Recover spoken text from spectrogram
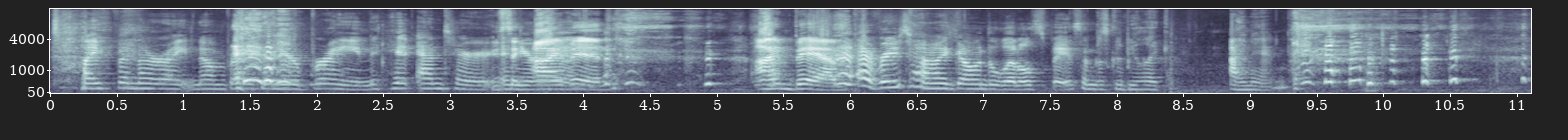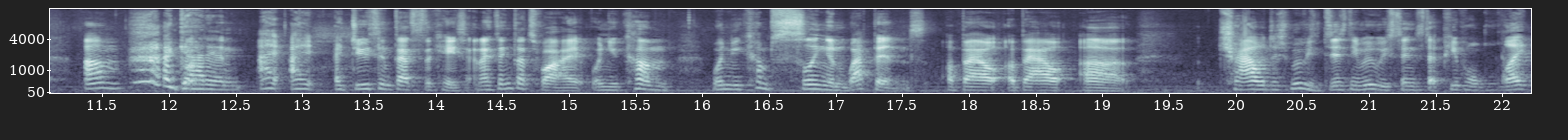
type in the right numbers in your brain, hit enter, You and say you're I'm in. I'm Bam. Every time I go into little space, I'm just gonna be like, I'm in. Um, I got in. I, I I do think that's the case, and I think that's why when you come when you come slinging weapons about about uh, childish movies, Disney movies, things that people like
